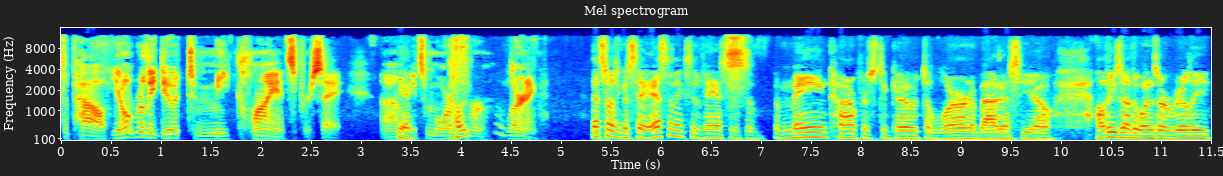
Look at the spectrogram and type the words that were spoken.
to pal. You don't really do it to meet clients per se. Um, yeah, it's more for learning. That's what I was going to say. SMX Advanced is the, the main conference to go to learn about SEO. All these other ones are really,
